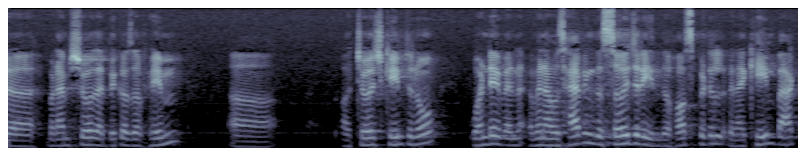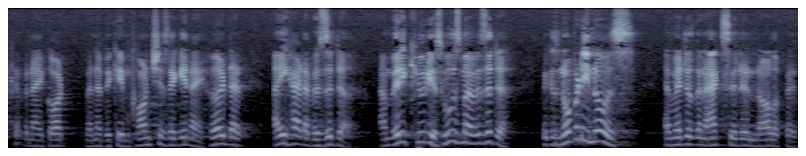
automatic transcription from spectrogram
uh, but I'm sure that because of him, uh, our church came to know. One day when, when I was having the surgery in the hospital, when I came back, when I, got, when I became conscious again, I heard that I had a visitor. I'm very curious, who's my visitor? Because nobody knows. I met with an accident and all of it.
